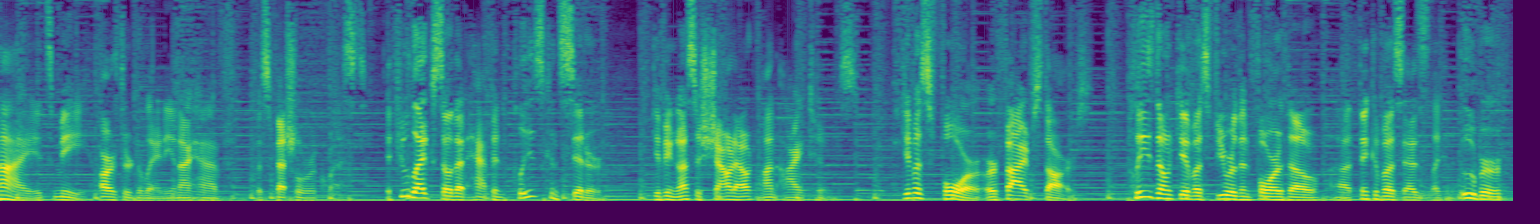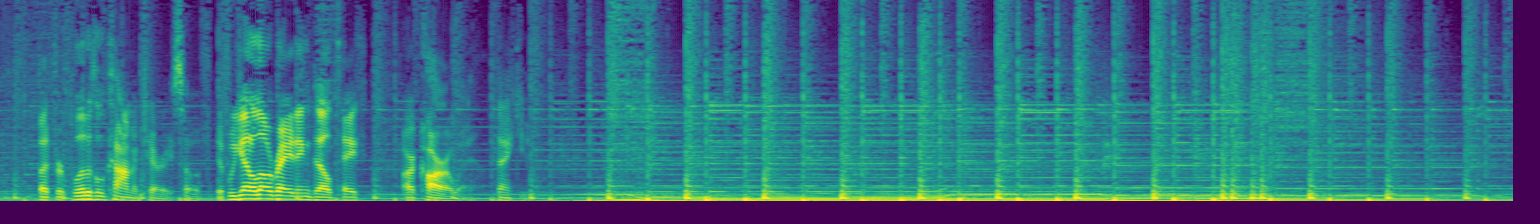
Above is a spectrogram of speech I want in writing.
Hi, it's me, Arthur Delaney, and I have a special request. If you like So That Happened, please consider giving us a shout out on iTunes. Give us four or five stars. Please don't give us fewer than four, though. Uh, think of us as like an Uber, but for political commentary. So if, if we get a low rating, they'll take our car away. Thank you.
